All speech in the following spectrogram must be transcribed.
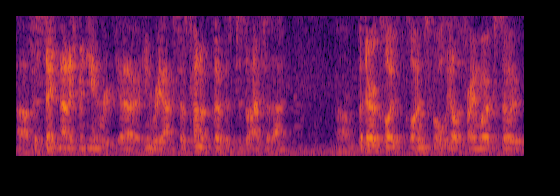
uh, for state management in, uh, in React. So it's kind of purpose designed for that. Um, but there are cl clones for all the other frameworks. So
